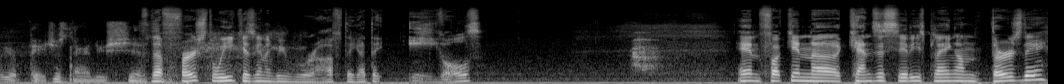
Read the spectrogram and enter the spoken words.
Your Patriots not gonna do shit. The first week is going to be rough. They got the Eagles. And fucking uh, Kansas City's playing on Thursday.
